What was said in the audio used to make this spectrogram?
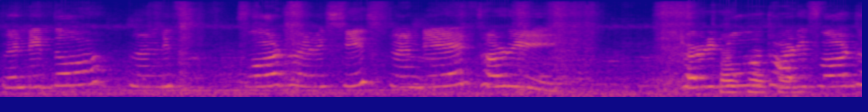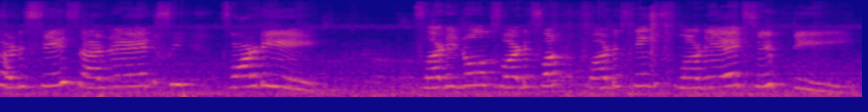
twenty-two, twenty-four, twenty-six, twenty-eight, thirty, thirty-two, Cow, cow, cow. thirty-four, thirty-six, thirty-eight, fi- forty, forty-two, forty-four, forty-six, forty-eight, fifty. এটা একবার করে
